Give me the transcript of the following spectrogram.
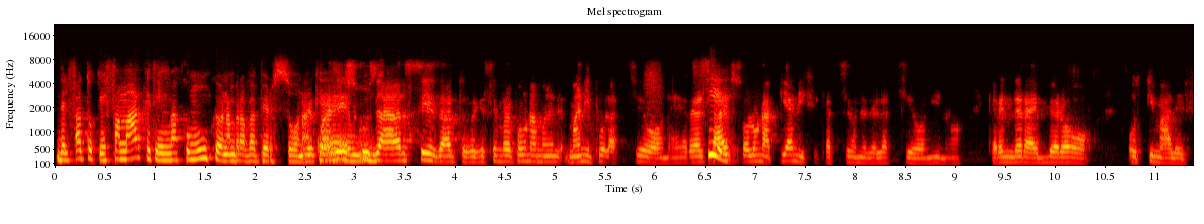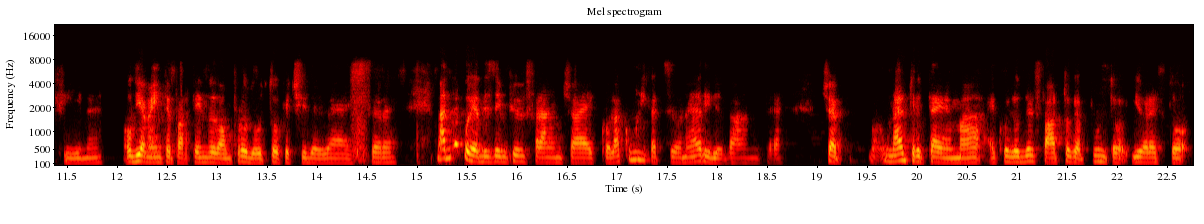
del fatto che fa marketing ma comunque è una brava persona. Per quasi un... scusarsi, esatto, perché sembra poi una manipolazione, in realtà sì. è solo una pianificazione delle azioni, no? Che renderebbero ottimale il fine, ovviamente partendo da un prodotto che ci deve essere. Ma da voi, ad esempio, in Francia, ecco, la comunicazione è rilevante. Cioè, un altro tema è quello del fatto che appunto io resto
